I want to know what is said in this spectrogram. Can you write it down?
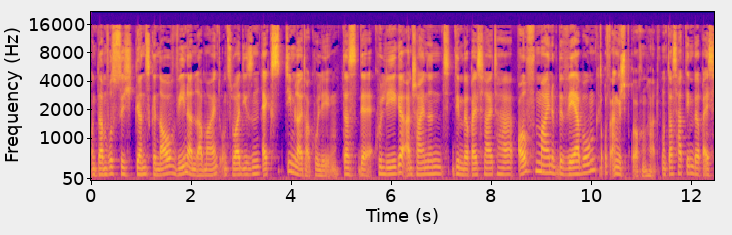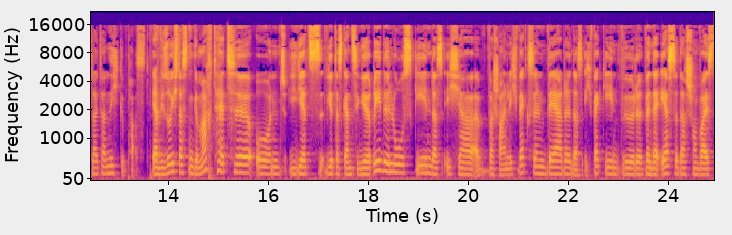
Und dann wusste ich ganz genau, wen er da meint. Und zwar diesen Ex-Teamleiter-Kollegen. Dass der Kollege anscheinend den Bereichsleiter auf meine Bewerbung darauf angesprochen hat. Und das hat dem Bereichsleiter nicht gepasst. Ja, wieso ich das denn gemacht hätte und jetzt wird das ganze Gerede losgehen, dass ich ja wahrscheinlich wechseln werde, dass ich weggehen würde. Wenn der Erste das schon weiß,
